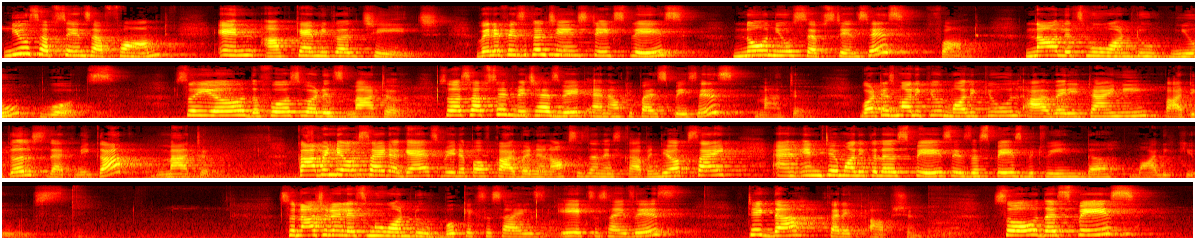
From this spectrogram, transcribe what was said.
New substances are formed in a chemical change. When a physical change takes place, no new substance is formed. Now let's move on to new words. So here the first word is matter. So a substance which has weight and occupies space is matter. What is molecule? Molecule are very tiny particles that make up matter. Carbon dioxide, a gas made up of carbon and oxygen is carbon dioxide and intermolecular space is the space between the molecules. So now children let's move on to book exercise. A exercise is take the correct option. So, the space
